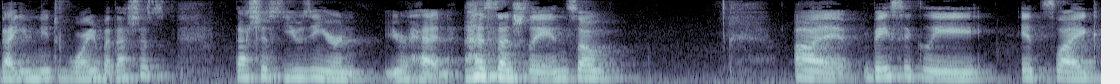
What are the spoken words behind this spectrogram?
that you need to avoid, but that's just that's just using your your head essentially. And so, uh, basically, it's like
